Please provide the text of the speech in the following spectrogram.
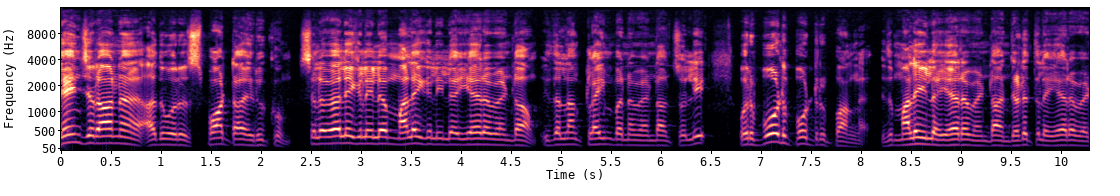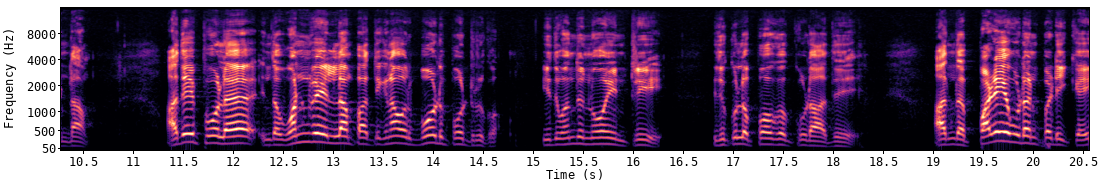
டேஞ்சரான அது ஒரு ஸ்பாட்டாக இருக்கும். சில வேலைகளில் மலைகளில் ஏற வேண்டாம். இதெல்லாம் கிளைம் பண்ண வேண்டாம் சொல்லி ஒரு போர்டு போட்டிருப்பாங்க. இது மலையில் ஏற வேண்டாம் இந்த இடத்துல ஏற வேண்டாம். அதே போல் இந்த ஒன் வே எல்லாம் பார்த்தீங்கன்னா ஒரு போர்டு போட்டிருக்கும். இது வந்து நோ என்ட்ரி இதுக்குள்ளே போகக்கூடாது. அந்த பழைய உடன்படிக்கை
